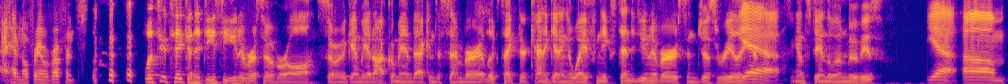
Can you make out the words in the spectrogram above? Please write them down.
I, have no frame of reference. What's your take on the DC universe overall? So again, we had Aquaman back in December. It looks like they're kind of getting away from the extended universe and just really yeah. focusing on standalone movies. Yeah, um,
